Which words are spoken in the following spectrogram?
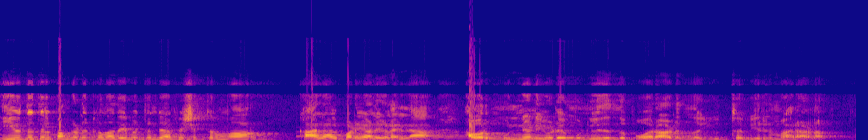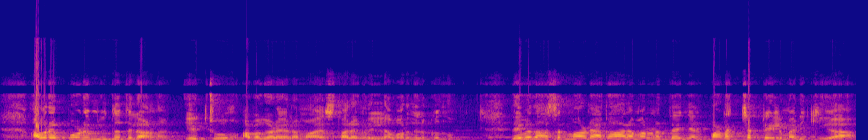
ഈ യുദ്ധത്തിൽ പങ്കെടുക്കുന്ന ദൈവത്തിന്റെ അഭിഷിക്തന്മാർ കാലാൽ പടയാളികളല്ല അവർ മുന്നണിയുടെ മുന്നിൽ നിന്ന് പോരാടുന്ന യുദ്ധവീരന്മാരാണ്. അവർ എപ്പോഴും യുദ്ധത്തിലാണ്. ഏറ്റവും അപകടകരമായ സ്ഥലങ്ങളിൽ അവർ നിൽക്കുന്നു. ദേവദാസന്മാരുടെ അകാല മരണത്തെ ഞാൻ പടച്ചട്ടയിൽ മരിക്കുക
